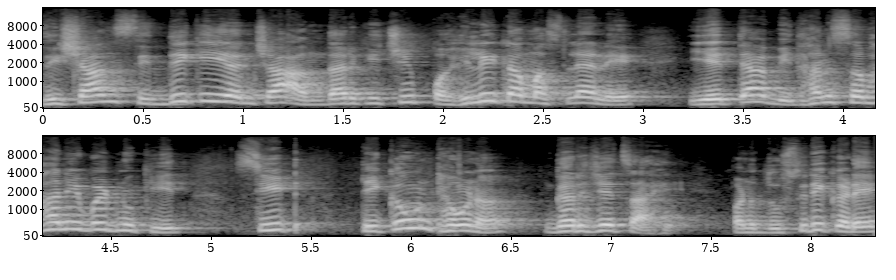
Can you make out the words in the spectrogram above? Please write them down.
झिशान सिद्दीकी यांच्या आमदारकीची पहिली टम असल्याने येत्या विधानसभा निवडणुकीत सीट टिकवून ठेवणं गरजेचं आहे. पण दुसरीकडे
